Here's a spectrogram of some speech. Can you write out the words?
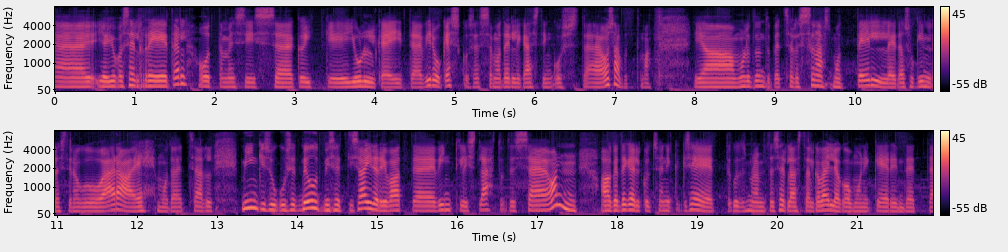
äh, ja juba sel reedel ootame siis äh, kõiki julgeid äh, Viru keskusesse modelli casting ust osa võtma. ja mulle tundub, et sellest sõnast modell ei tasu kindlasti nagu ära ehmuda, et seal mingisugused nõudmised disaineri vaatevinklist lähtudes on, aga tegelikult see on ikkagi see, et kuidas me oleme seda sel aastal ka välja kommunikeerinud, et,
